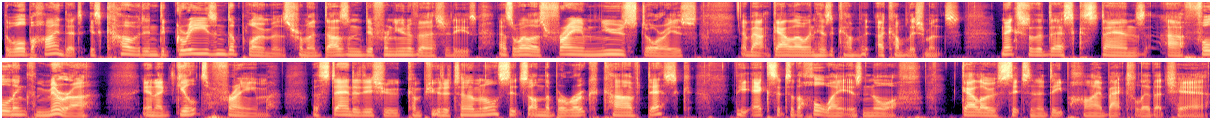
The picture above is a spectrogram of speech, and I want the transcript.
The wall behind it is covered in degrees and diplomas from a dozen different universities, as well as framed news stories about Gallo and his accom- accomplishments. Next to the desk stands a full length mirror in a gilt frame. The standard issue computer terminal sits on the Baroque carved desk. The exit to the hallway is north. Gallo sits in a deep, high backed leather chair,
